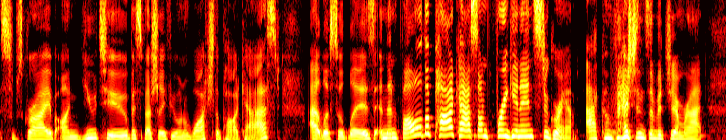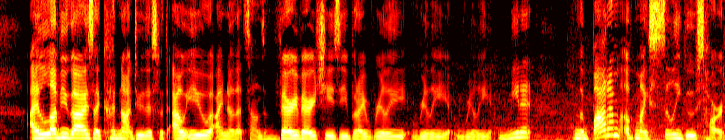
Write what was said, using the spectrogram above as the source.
Subscribe on YouTube, especially if you want to watch the podcast at Lifts with Liz. And then follow the podcast on friggin' Instagram at Confessions of a Gym Rat. I love you guys. I could not do this without you. I know that sounds very, very cheesy, but I really, really, really mean it. From the bottom of my silly goose heart,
